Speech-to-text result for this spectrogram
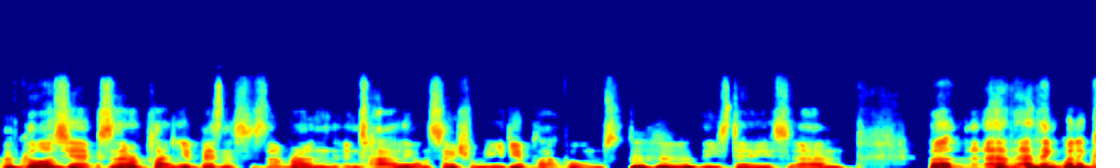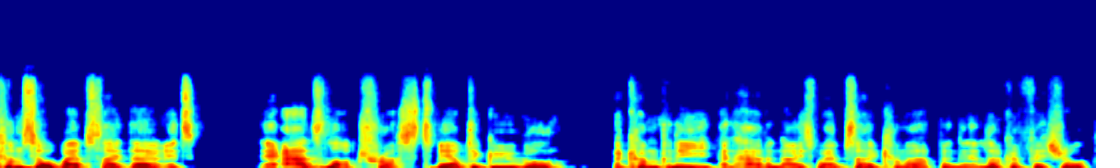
Of course, yeah, because there are plenty of businesses that run entirely on social media platforms mm-hmm. these days. Um, but I, I think when it comes to a website, though, it's it adds a lot of trust to be able to Google a company and have a nice website come up and it look official.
